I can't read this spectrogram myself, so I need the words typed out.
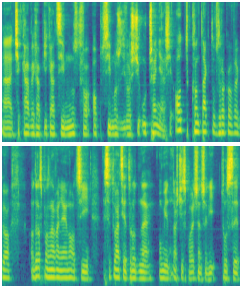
e, ciekawych aplikacji, mnóstwo opcji, możliwości uczenia się od kontaktu wzrokowego, od rozpoznawania emocji, sytuacje trudne, umiejętności społeczne, czyli TUSy.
